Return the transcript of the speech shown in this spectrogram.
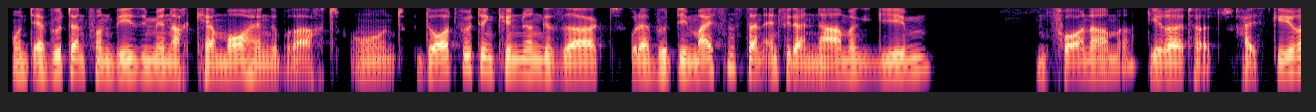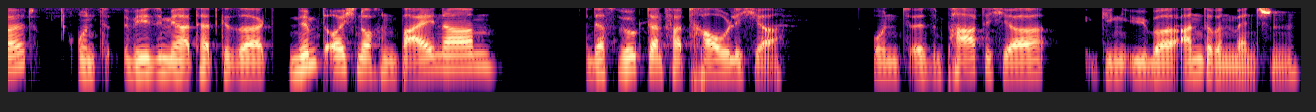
Und er wird dann von Wesimir nach Kermorhen gebracht. Und dort wird den Kindern gesagt, oder wird dem meistens dann entweder ein Name gegeben, ein Vorname, Geralt hat, heißt Geralt. Und Wesimir hat halt gesagt, nimmt euch noch einen Beinamen, das wirkt dann vertraulicher und äh, sympathischer gegenüber anderen Menschen,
